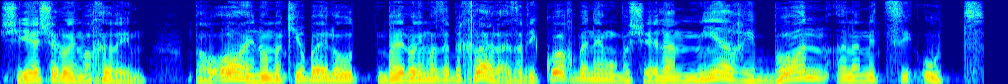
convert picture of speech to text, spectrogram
שיש אלוהים אחרים, פרעה אינו מכיר באלוה, באלוהים הזה בכלל, אז הוויכוח ביניהם הוא בשאלה מי הריבון על המציאות.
